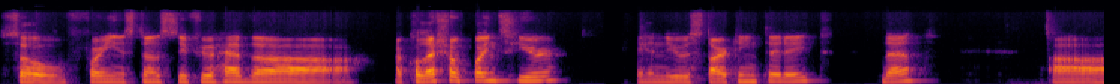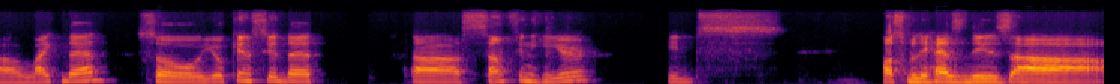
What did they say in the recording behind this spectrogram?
So for instance, if you have a, a collection of points here and you start to iterate that uh, like that, so you can see that uh, something here it's possibly has this uh,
